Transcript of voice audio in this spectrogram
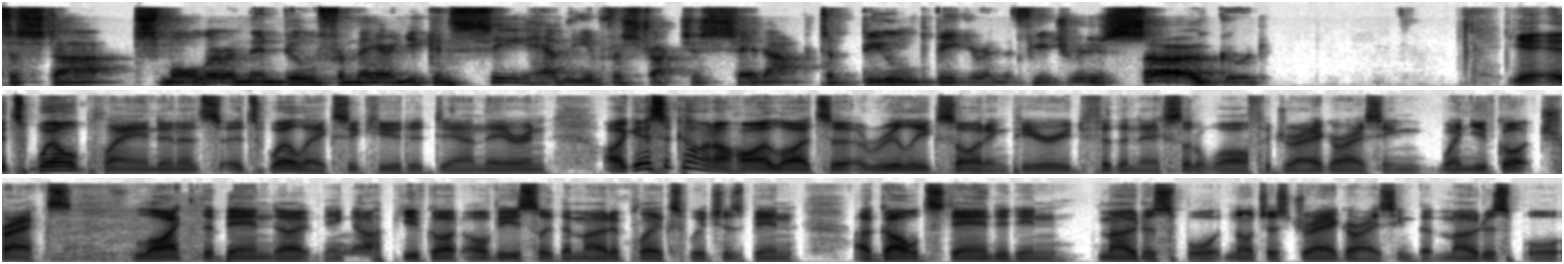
to start smaller and then build from there. And you can see how the infrastructure is set up to build bigger in the future. It is so good. Yeah, it's well planned and it's it's well executed down there, and I guess it kind of highlights a, a, really exciting period for the next little while for drag racing. When you've got tracks like the Bend opening up, you've got obviously the Motorplex, which has been a gold standard in motorsport, not just drag racing but motorsport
